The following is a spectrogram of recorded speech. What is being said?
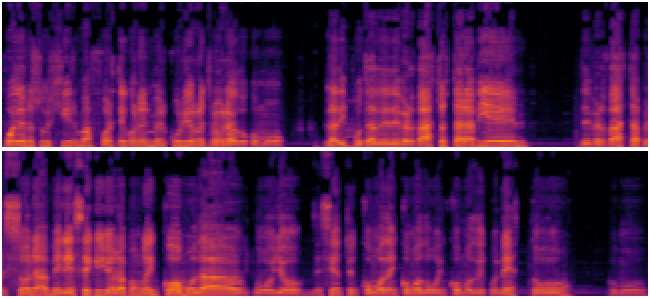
pueden surgir más fuerte con el Mercurio retrógrado, como la disputa de de verdad esto estará bien, de verdad esta persona merece que yo la ponga incómoda, o yo me siento incómoda, incómodo o incómodo con esto, como,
